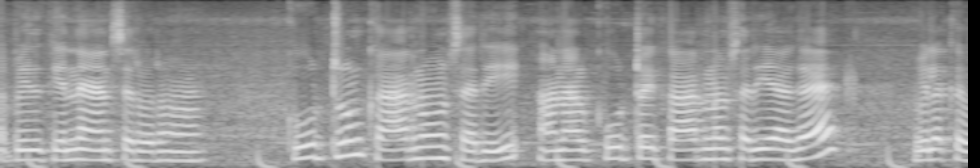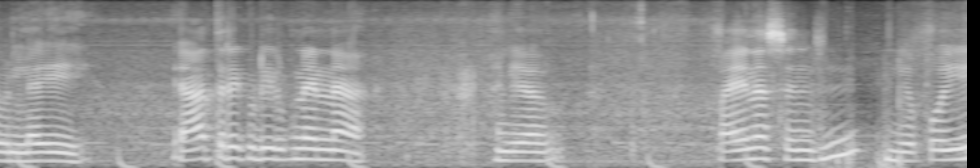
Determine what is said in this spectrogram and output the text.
அப்போ இதுக்கு என்ன ஆன்சர் வரும்? கூற்றும் காரணமும் சரி ஆனால் கூற்றை காரணம் சரியாக விளக்கவில்லை. யாத்திரை குடியிருப்புன்னு என்ன? அங்கே பயணம் செஞ்சு இங்கே போய்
